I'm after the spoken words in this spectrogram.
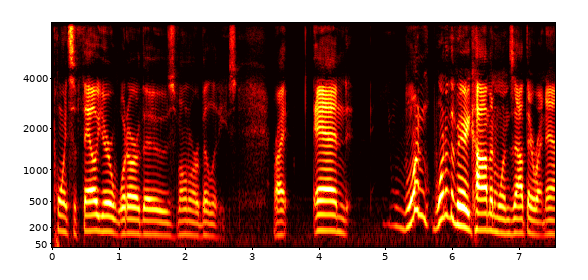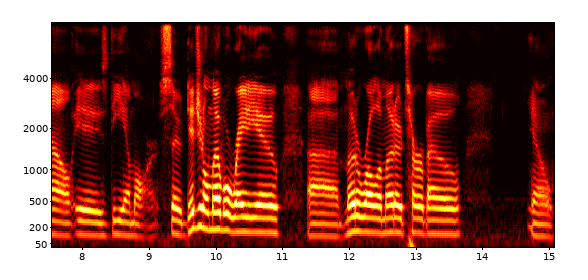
points of failure? What are those vulnerabilities? Right? And one one of the very common ones out there right now is DMR. So digital mobile radio, uh, Motorola Moto Turbo, you know,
